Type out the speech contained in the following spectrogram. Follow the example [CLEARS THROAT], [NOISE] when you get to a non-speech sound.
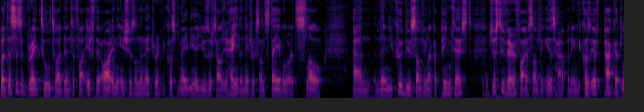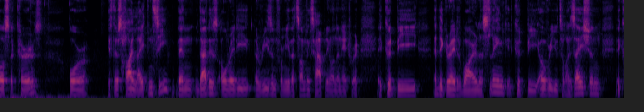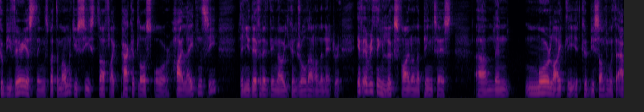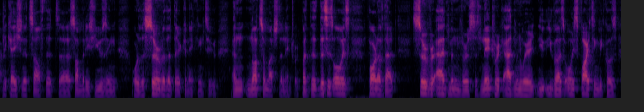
but this is a great tool to identify if there are any issues on the network because maybe a user tells you, hey, the network's unstable or it's slow. And then you could do something like a ping test just to verify if something is happening. Because if packet loss occurs or if there's high latency, then that is already a reason for me that something's happening on the network. It could be a degraded wireless link, it could be overutilization, it could be various things. But the moment you see stuff like packet loss or high latency, then you definitely know you can drill down on the network. If everything looks fine on the ping test, um, then more likely it could be something with the application itself that uh, somebody's using or the server that they're connecting to, and not so much the network. But th- this is always part of that server admin versus network admin where you, you guys are always fighting because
